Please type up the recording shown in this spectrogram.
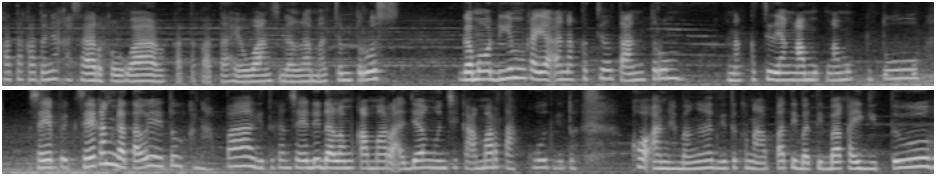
kata-katanya kasar keluar kata-kata hewan segala macam terus gak mau diem kayak anak kecil tantrum anak kecil yang ngamuk-ngamuk gitu. Saya saya kan nggak tahu ya itu kenapa gitu kan. Saya di dalam kamar aja ngunci kamar takut gitu. Kok aneh banget gitu kenapa tiba-tiba kayak gitu?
